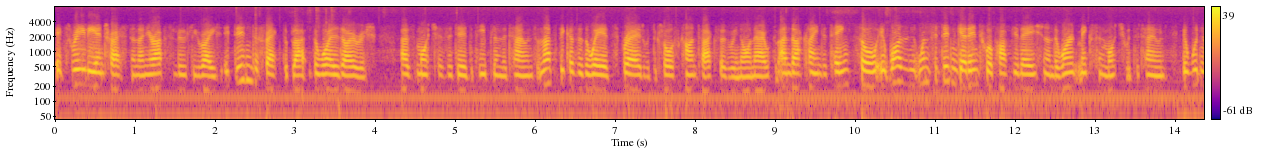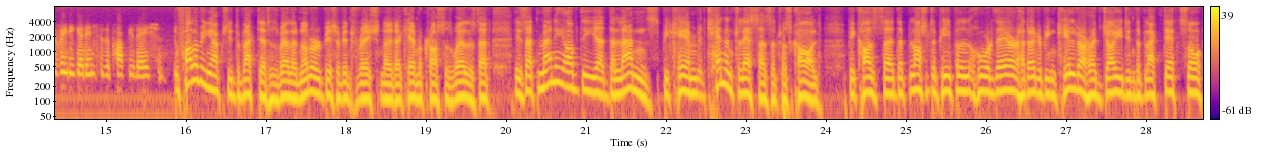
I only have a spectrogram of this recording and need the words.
It's really interesting, and you're absolutely right. It didn't affect the black, the wild Irish as much as it did the people in the towns. And that's because of the way it spread with the close contacts, as we know now, and that kind of thing. So it wasn't, once it didn't get into a population and they weren't mixing much with the town, it wouldn't really get into the population. Following actually the Black Death as well, another bit of information that I came across as well is that is that many of the uh, the lands became tenantless, as it was called, because uh, the, a lot of the people who were there had either been killed or had died in the Black Death. So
